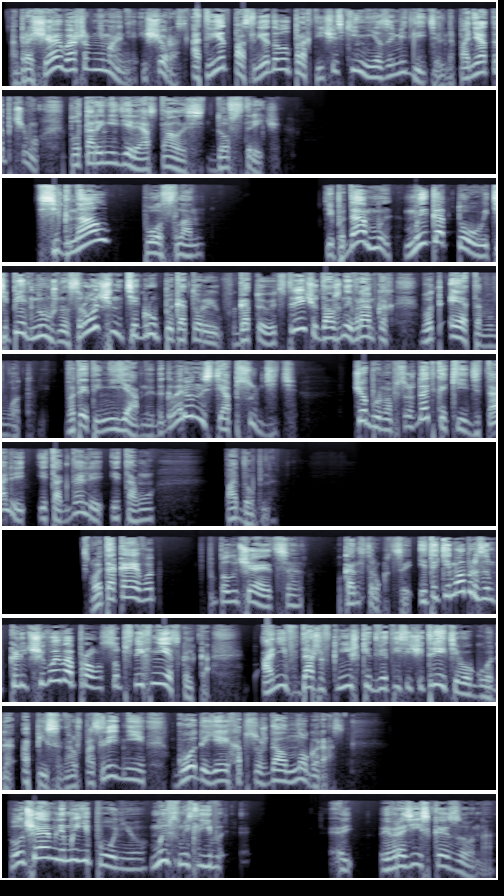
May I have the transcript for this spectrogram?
Обращаю ваше внимание, еще раз, ответ последовал практически незамедлительно. Понятно почему. Полторы недели осталось до встречи. Сигнал послан. Типа, да, мы, мы готовы, теперь нужно срочно, те группы, которые готовят встречу, должны в рамках вот этого вот, вот этой неявной договоренности обсудить. Что будем обсуждать, какие детали и так далее и тому подобное. Вот такая вот получается конструкции. И таким образом ключевой вопрос, собственно, их несколько. Они даже в книжке 2003 года описаны. А уж последние годы я их обсуждал много раз. Получаем ли мы Японию? Мы, в смысле, ев... Э, Евразийская зона.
